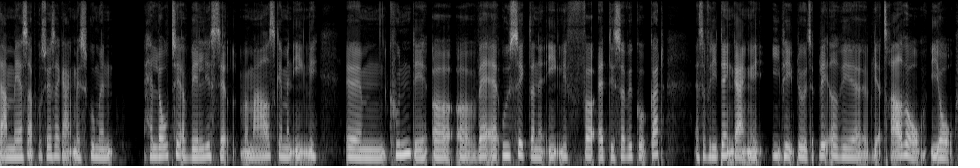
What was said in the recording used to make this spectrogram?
der er masser af processer i gang med, skulle man have lov til at vælge selv, hvor meget skal man egentlig øh, kunne det, og, og hvad er udsigterne egentlig for, at det så vil gå godt? Altså fordi dengang IP blev etableret, vi bliver 30 år i år,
